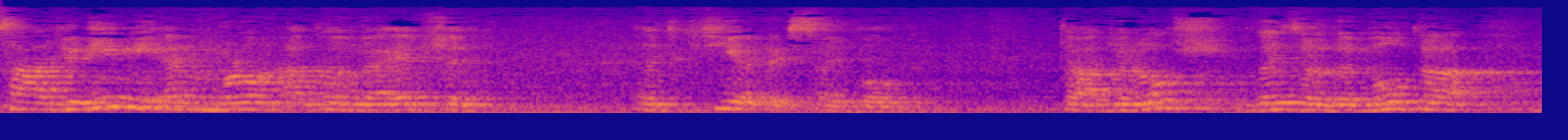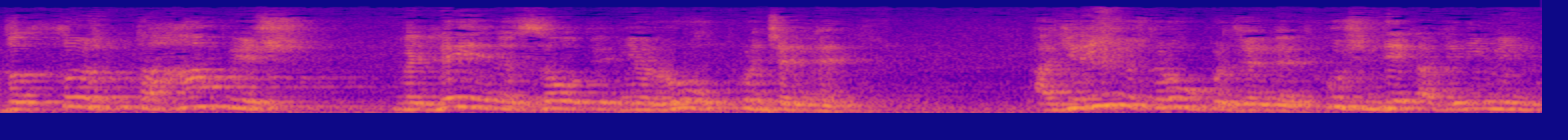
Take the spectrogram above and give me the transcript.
se agjërimi e mbron atë nga epshet dhe të këqijat e kësaj bote. Të agjërosh vëllezër dhe motra do të thotë të hapish me lejen e Zotit një rrugë për xhennet. Agjërimi është rrugë për xhennet, kush ndjek agjërimin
